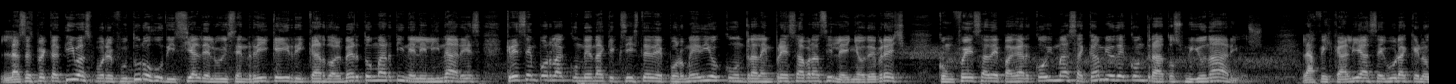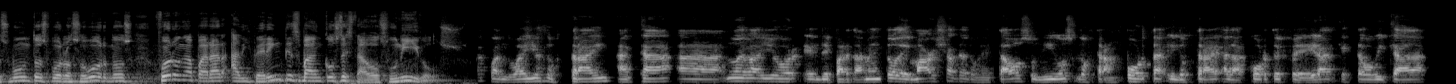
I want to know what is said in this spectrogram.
Las expectativas por el futuro judicial de Luis Enrique y Ricardo Alberto Martinelli Linares crecen por la condena que existe de por medio contra la empresa brasileña Odebrecht, confesa de pagar coimas a cambio de contratos millonarios. La fiscalía asegura que los montos por los sobornos fueron a parar a diferentes bancos de Estados Unidos cuando ellos los traen acá a Nueva York, el Departamento de Marshall de los Estados Unidos los transporta y los trae a la Corte Federal que está ubicada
